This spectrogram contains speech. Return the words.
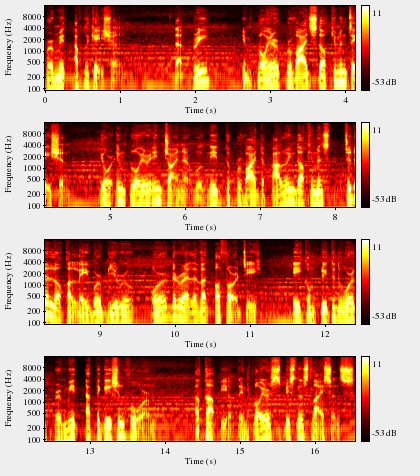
permit application. Step 3. Employer provides documentation. Your employer in China will need to provide the following documents to the local labor bureau or the relevant authority a completed work permit application form, a copy of the employer's business license,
